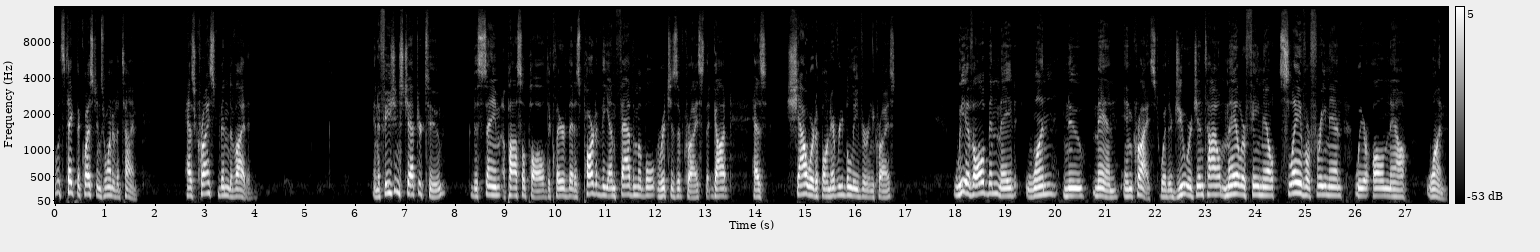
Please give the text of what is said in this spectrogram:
Let's take the questions one at a time. Has Christ been divided? In Ephesians chapter 2, this same Apostle Paul declared that as part of the unfathomable riches of Christ that God has showered upon every believer in Christ, we have all been made one new man in Christ. Whether Jew or Gentile, male or female, slave or free man, we are all now one.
